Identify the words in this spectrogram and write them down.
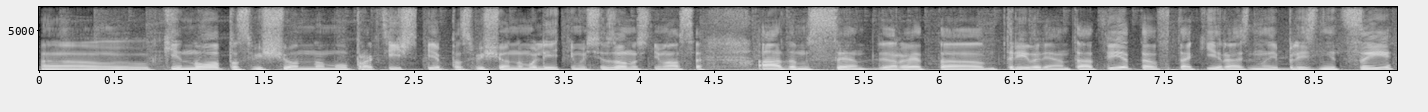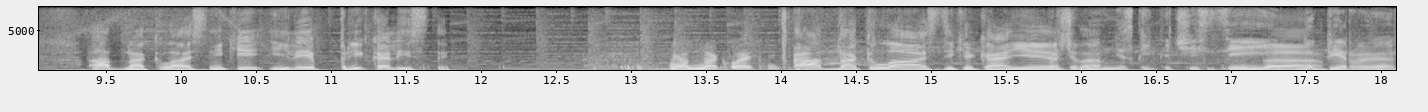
э, кино, посвященному, практически посвященному летнему сезону, снимался Адам Сэндлер? Это три варианта ответов, такие разные близнецы, одноклассники или приколисты. Одноклассник. Одноклассники, конечно. Причем нам несколько частей, Да. но первая,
